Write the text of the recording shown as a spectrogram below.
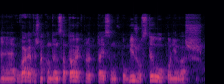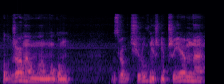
E, Uwaga też na kondensatory, które tutaj są w pobliżu z tyłu, ponieważ podgrzane mogą zrobić się również nieprzyjemne.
